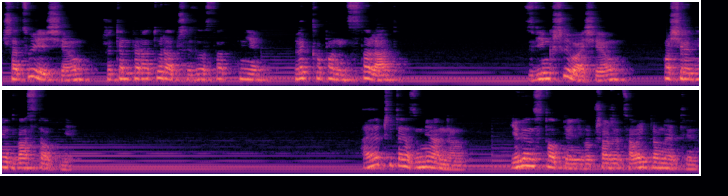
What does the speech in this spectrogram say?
Szacuje się, że temperatura przez ostatnie lekko ponad 100 lat zwiększyła się o średnio 2 stopnie. Ale czy ta zmiana 1 stopień w obszarze całej planety,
